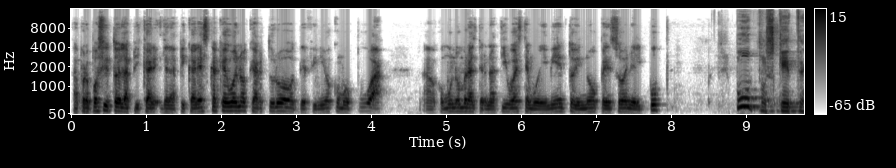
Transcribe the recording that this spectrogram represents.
A propósito de la, picar de la picaresca, qué bueno que Arturo definió como PUA, uh, como un nombre alternativo a este movimiento y no pensó en el PUP, Uh, pues que te...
